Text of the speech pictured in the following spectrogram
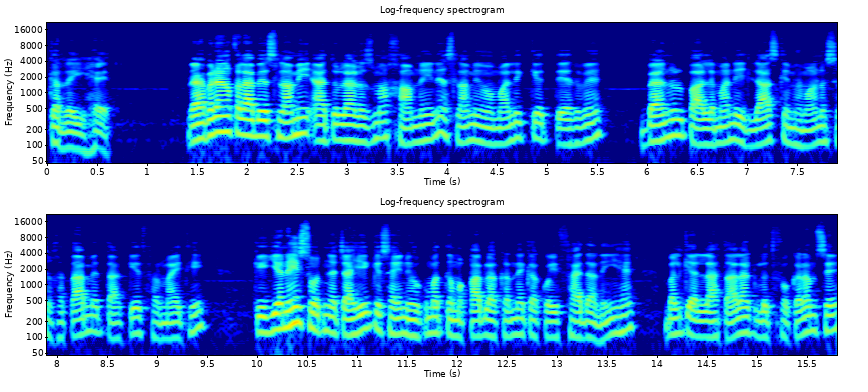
کر رہی ہے۔ رہبر انقلاب اسلامی ایت اللہ عظمہ خامنئی نے اسلامی ممالک کے تیرہویں بین الپارلیمانی اجلاس کے مہمانوں سے خطاب میں تاکید فرمائی تھی کہ یہ نہیں سوچنا چاہیے کہ سعین حکومت کا مقابلہ کرنے کا کوئی فائدہ نہیں ہے، بلکہ اللہ تعالیٰ کے لطف و کرم سے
